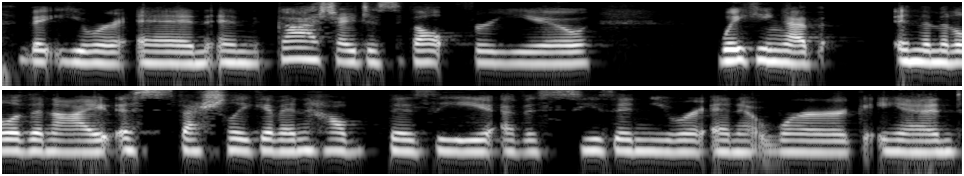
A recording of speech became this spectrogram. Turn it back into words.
that you were in. And gosh, I just felt for you waking up in the middle of the night, especially given how busy of a season you were in at work. And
